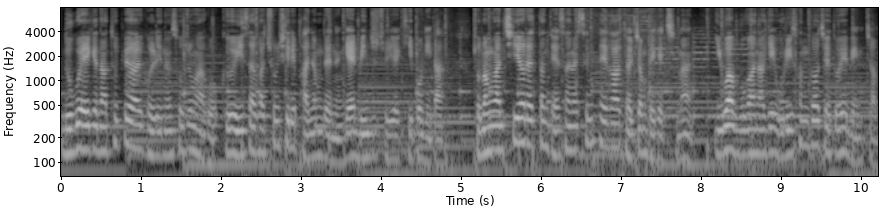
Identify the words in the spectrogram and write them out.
누구에게나 투표할 권리는 소중하고 그 의사가 충실히 반영되는 게 민주주의의 기본이다. 조만간 치열했던 대선의 승패가 결정되겠지만 이와 무관하게 우리 선거제도의 맹점,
